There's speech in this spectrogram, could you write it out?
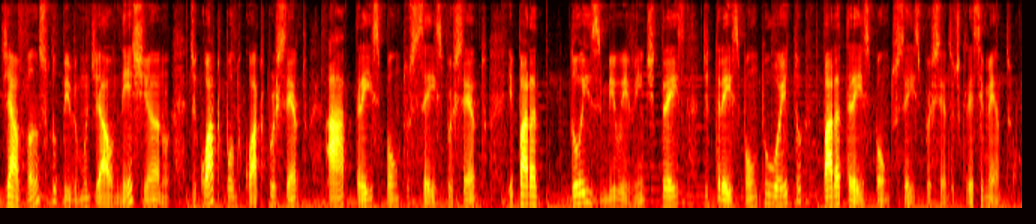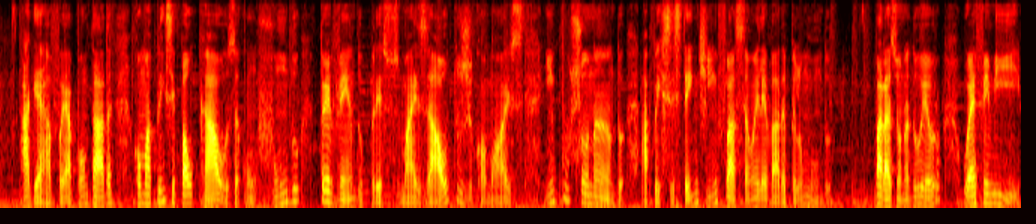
de avanço do PIB mundial neste ano de 4,4% a 3,6% e para 2023 de 3,8% para 3,6% de crescimento. A guerra foi apontada como a principal causa, com o fundo prevendo preços mais altos de commodities, impulsionando a persistente inflação elevada pelo mundo. Para a zona do euro, o FMI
